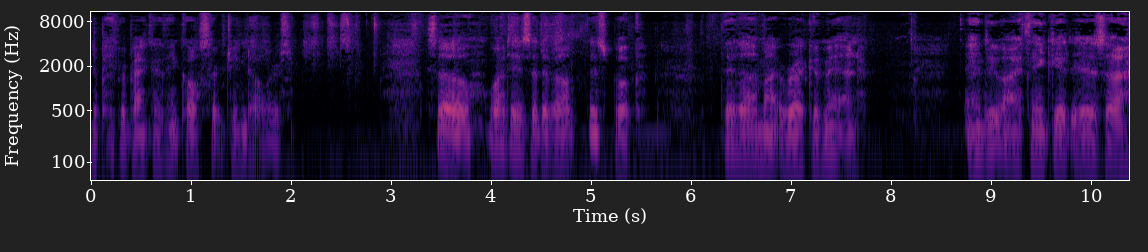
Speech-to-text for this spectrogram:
the paperback I think costs thirteen dollars. So, what is it about this book that I might recommend? And do I think it is a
